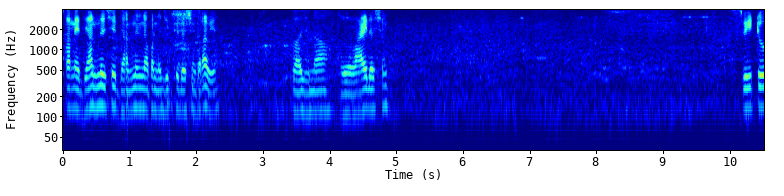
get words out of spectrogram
સામે ધ્યાન મંદિર છે. ધ્યાન મંદિરના પણ નજીકથી દર્શન કરાવીએ. તો આજના લાય દર્શન સ્વીટુ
